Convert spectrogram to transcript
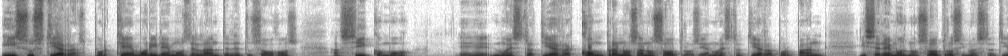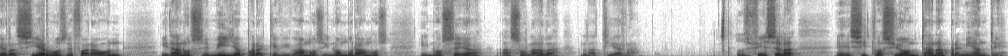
y sus tierras. ¿Por qué moriremos delante de tus ojos, así como eh, nuestra tierra? Cómpranos a nosotros y a nuestra tierra por pan, y seremos nosotros y nuestra tierra siervos de Faraón, y danos semilla para que vivamos y no muramos, y no sea asolada la tierra. Entonces fíjese la eh, situación tan apremiante.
